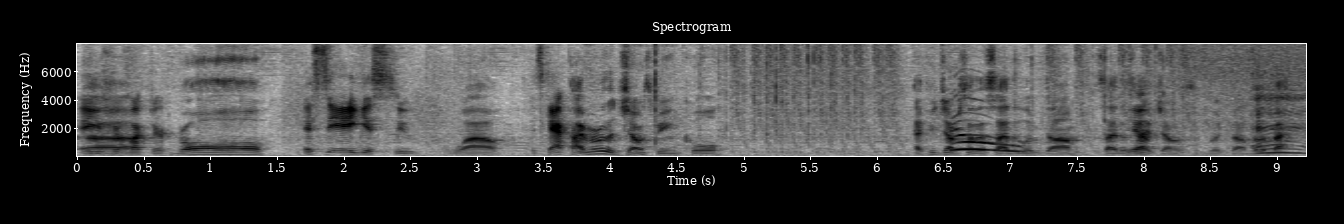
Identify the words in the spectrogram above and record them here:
Aegis Uh, reflector. Roll. It's the Aegis suit. Wow. It's Capcom. I remember the jumps being cool. If you jump side to side, it look dumb. Side to Yep. side jumps look dumb. But the, back,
